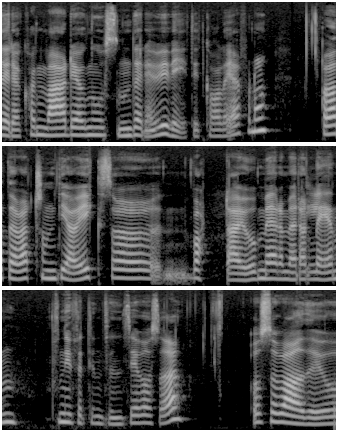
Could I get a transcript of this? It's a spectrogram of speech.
dere kan være diagnosen, dere, vi vet ikke hva det er for noe. Og etter hvert som tida gikk, så ble jeg jo mer og mer alene på nyfødtintensiv også. Og så var det jo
